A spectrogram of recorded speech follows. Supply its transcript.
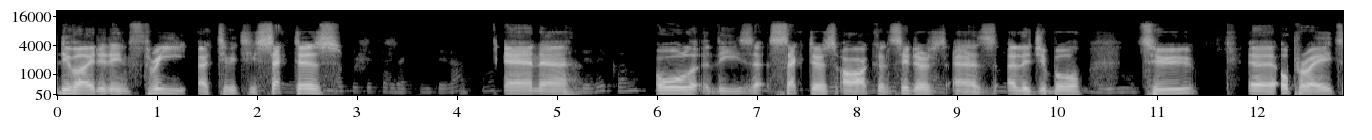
divided in three activity sectors. And uh, all these sectors are considered as eligible to uh, operate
